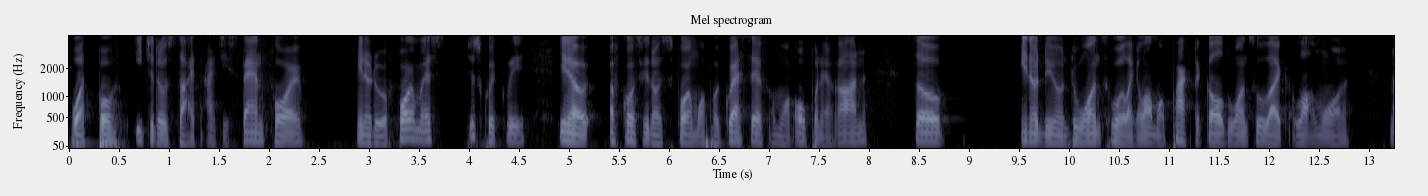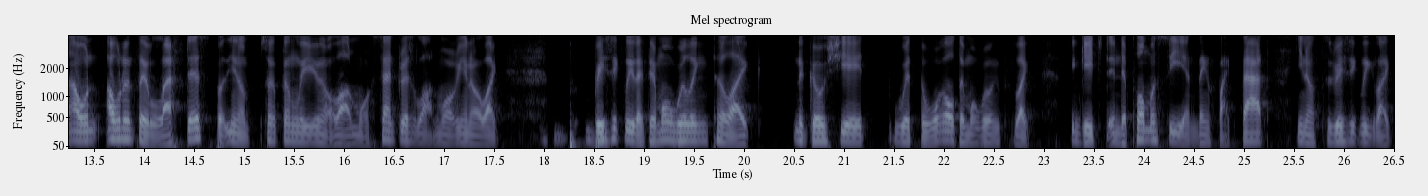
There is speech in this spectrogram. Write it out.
what both each of those sides actually stand for. You know, the reformist, just quickly, you know, of course, you know, it's for more progressive, a more open Iran. So you know, you know, the ones who are like a lot more practical, the ones who like a lot more. Now, I wouldn't, I wouldn't say leftist, but you know, certainly you know a lot more centrist, a lot more you know like basically like they're more willing to like negotiate with the world. They're more willing to like engage in diplomacy and things like that. You know, to basically like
